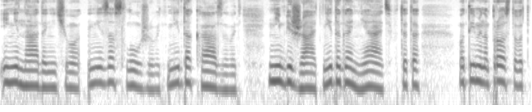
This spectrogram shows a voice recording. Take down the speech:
И не надо ничего не заслуживать, не доказывать, не бежать, не догонять. Вот это вот именно просто вот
